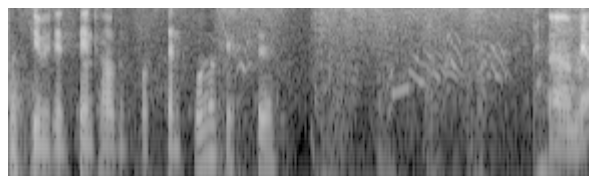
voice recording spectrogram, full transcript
Was ist die mit den 10.000% Bonus-XP? Ähm, ja.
